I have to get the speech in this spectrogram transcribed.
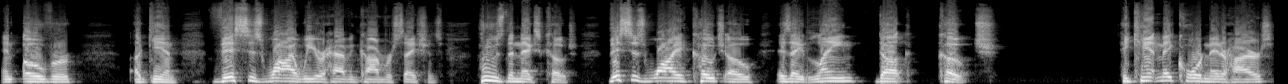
and over again. This is why we are having conversations. Who's the next coach? This is why Coach O is a lame duck coach. He can't make coordinator hires.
